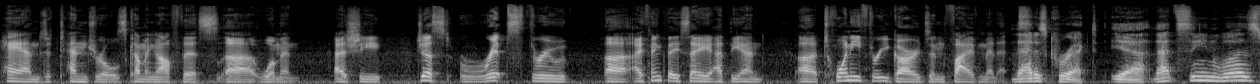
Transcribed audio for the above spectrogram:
hand tendrils coming off this uh, woman as she just rips through. Uh, I think they say at the end, uh, 23 guards in five minutes. That is correct. Yeah, that scene was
